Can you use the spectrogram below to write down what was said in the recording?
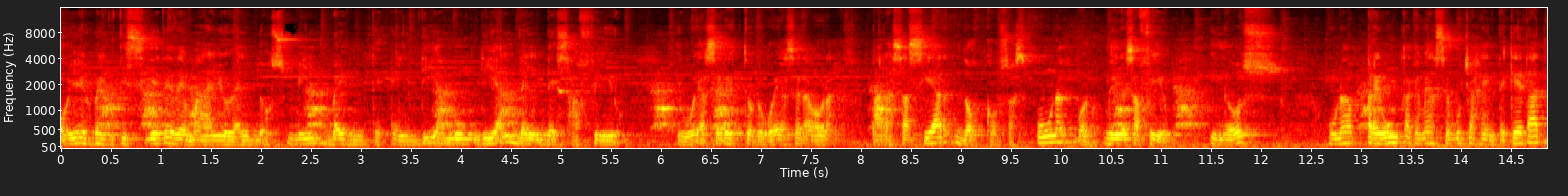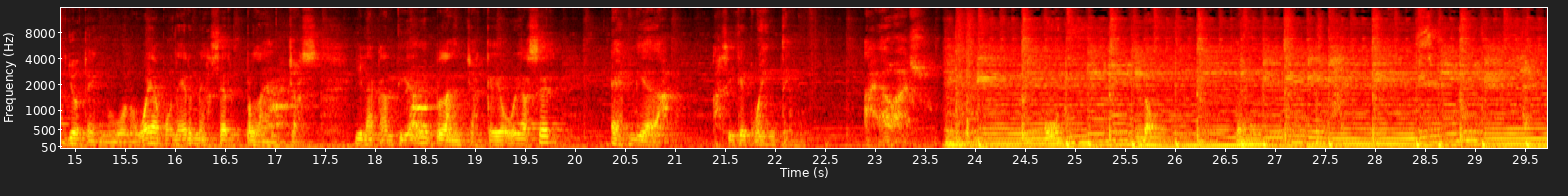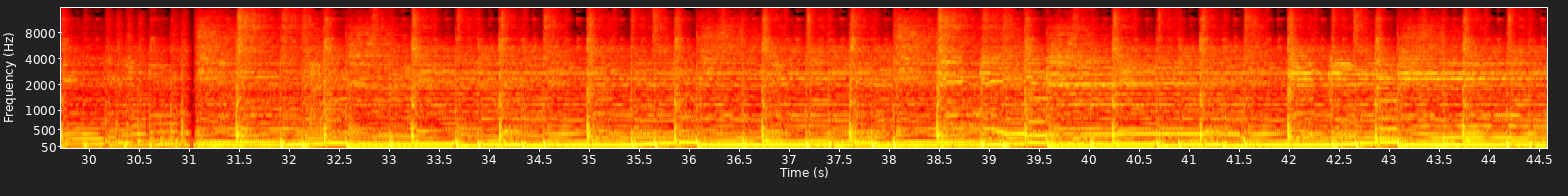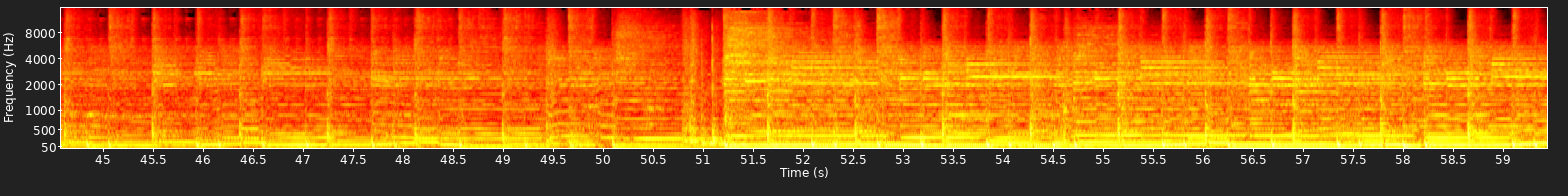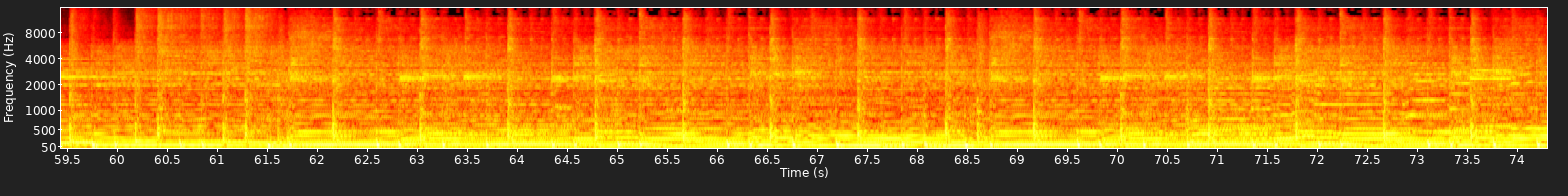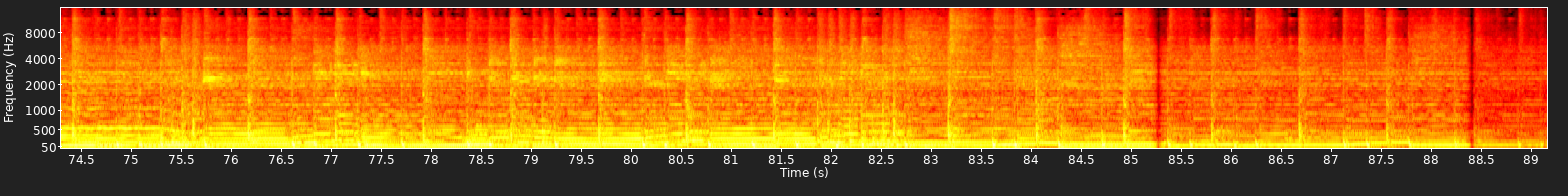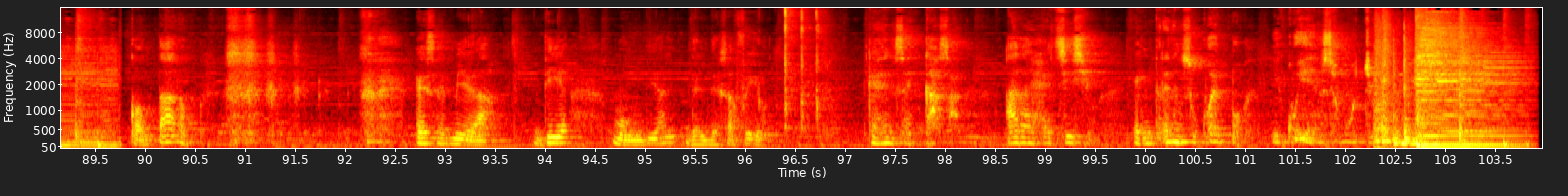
Hoy es 27 de mayo del 2020, el Día Mundial del Desafío. Y voy a hacer esto que voy a hacer ahora para saciar dos cosas. Una, bueno, mi desafío. Y dos, una pregunta que me hace mucha gente. ¿Qué edad yo tengo? Bueno, voy a ponerme a hacer planchas. Y la cantidad de planchas que yo voy a hacer es mi edad. Así que cuenten. Allá va eso. Uno, dos, tres. Contaron. Esa es mi edad. Día Mundial del Desafío. Quédense en casa, hagan ejercicio, entrenen su cuerpo y cuídense mucho.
